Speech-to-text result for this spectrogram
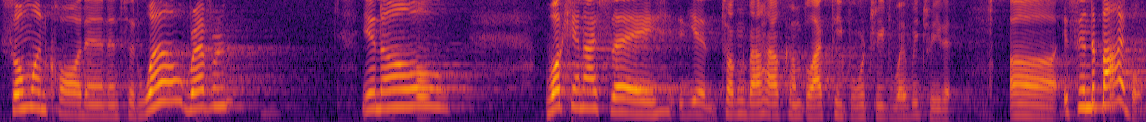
Someone called in and said, well, Reverend, you know, what can I say? Yeah, talking about how come black people were treated the way we treated. Uh, it's in the Bible.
